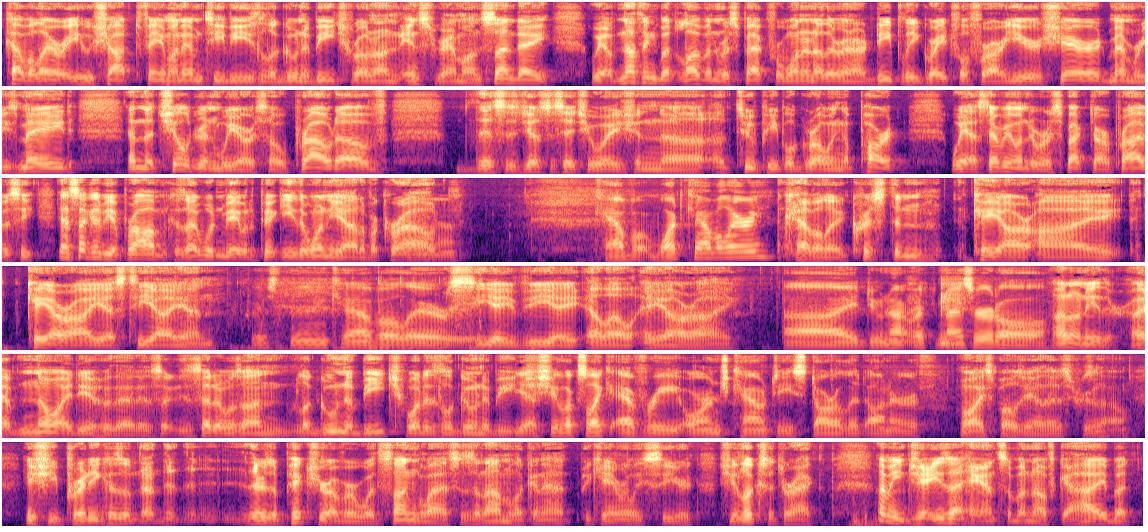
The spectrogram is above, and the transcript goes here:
Cavallari, who shot fame on MTV's Laguna Beach, wrote on Instagram on Sunday We have nothing but love and respect for one another and are deeply grateful for our years shared, memories made, and the children we are so proud of. This is just a situation uh, of two people growing apart. We asked everyone to respect our privacy. Yeah, it's not going to be a problem because I wouldn't be able to pick either one of you out of a crowd. Yeah. Cav- what Cavallari? Cavallari, Kristin, K R I K R I S T I N, Kristin Cavallari. C A V A L L A R I. I do not recognize her at all. I don't either. I have no idea who that is. You said it was on Laguna Beach. What is Laguna Beach? Yeah, she looks like every Orange County starlet on Earth. Well, I suppose yeah, that's true. So. Is she pretty? Because uh, there's a picture of her with sunglasses that I'm looking at. We can't really see her. She looks attractive. I mean, Jay's a handsome enough guy, but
